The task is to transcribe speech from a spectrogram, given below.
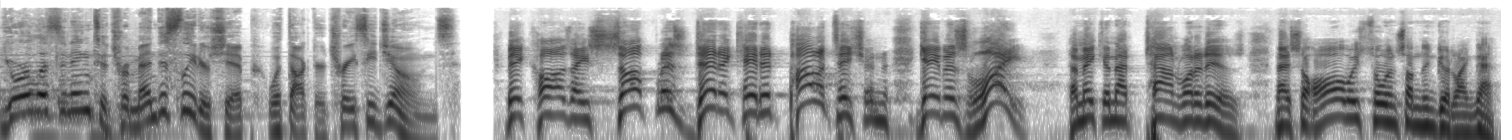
You're listening to Tremendous Leadership with Dr. Tracy Jones. Because a selfless, dedicated politician gave his life to making that town what it is. And I saw always doing something good like that.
